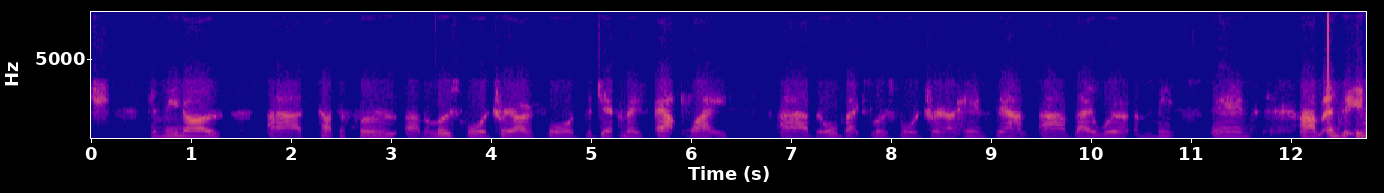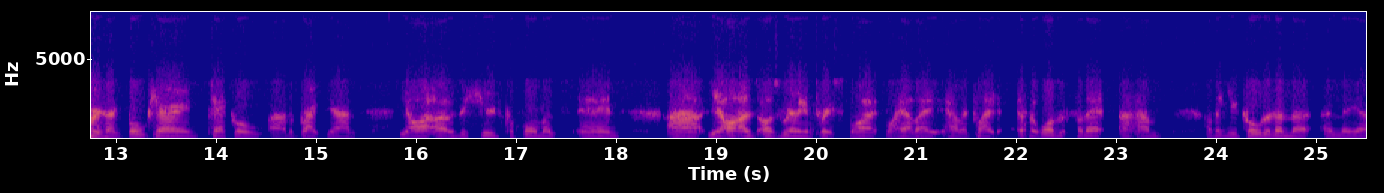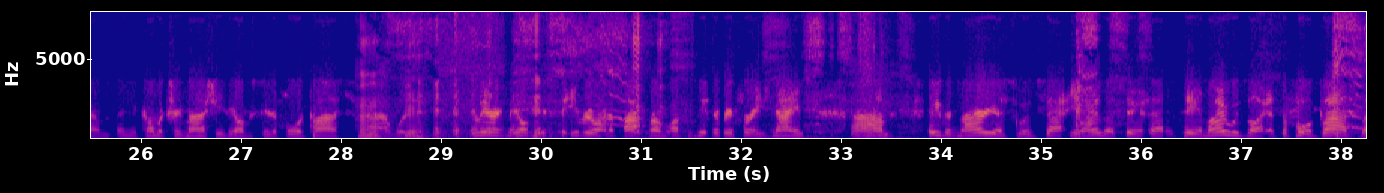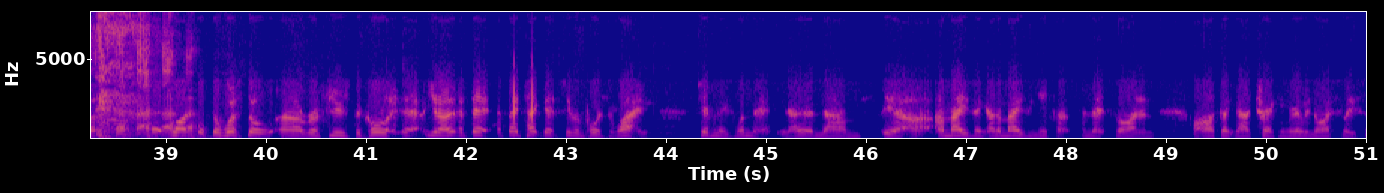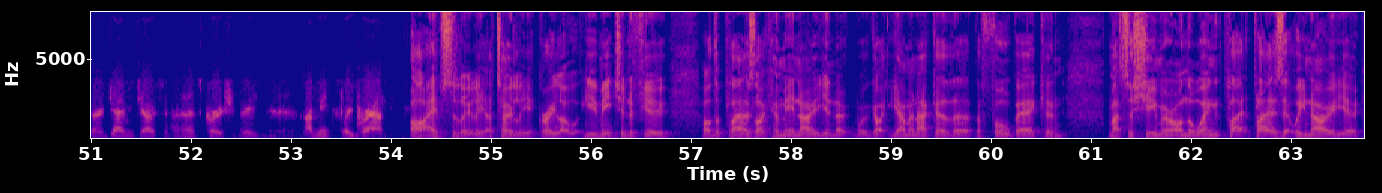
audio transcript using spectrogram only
Himeno, uh, Tatafu, uh, the loose forward trio for the Japanese outplayed uh, the All Blacks loose forward trio hands down. Um, they were immense and um, into everything, ball carrying, tackle, uh, the breakdown. You know, I, I, it was a huge performance and. Uh, yeah, I was, I was really impressed by by how they how they played. If it wasn't for that, um, I think you called it in the in the um, in your commentary, Marshy. The obviously the forward pass uh, was glaringly obvious to everyone apart from I forget the referee's name. Um, even Marius was, uh, you know, the uh, TMO was like it's a forward pass, but it's like if the whistle uh, refused to call it. Uh, you know, if that if they take that seven points away, Japanese win that. You know, and um, yeah, uh, amazing an amazing effort from that side and. I think they're tracking really nicely. So Jamie Joseph and his crew should be immensely proud. Oh, absolutely. I totally agree. Like you mentioned a few of the players like Himeno, you know, we've got Yamanaka, the, the fullback, and Matsushima on the wing. Play, players that we know yeah,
